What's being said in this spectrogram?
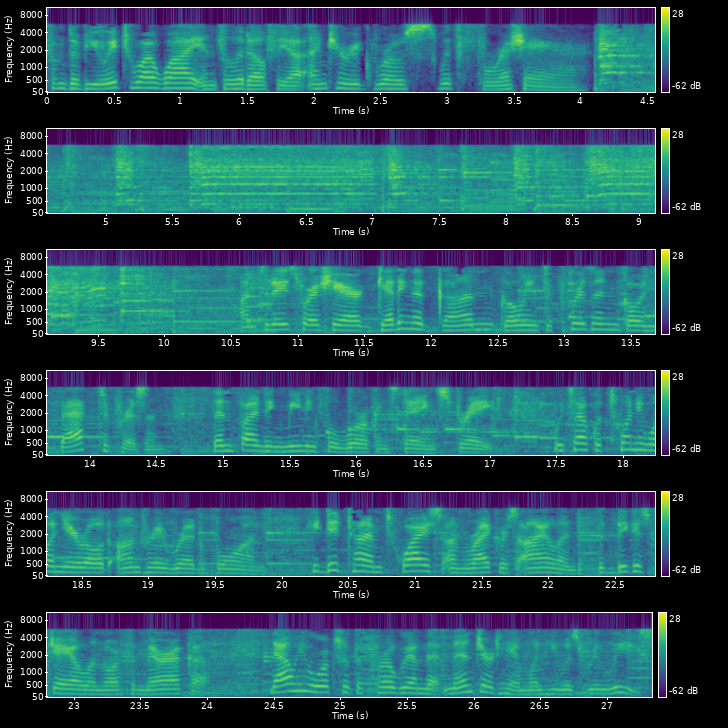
From WHYY in Philadelphia, I'm Terry Gross with Fresh Air. On today's Fresh Air, getting a gun, going to prison, going back to prison, then finding meaningful work and staying straight. We talk with 21-year-old Andre Red Vaughn. He did time twice on Rikers Island, the biggest jail in North America. Now he works with a program that mentored him when he was released.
